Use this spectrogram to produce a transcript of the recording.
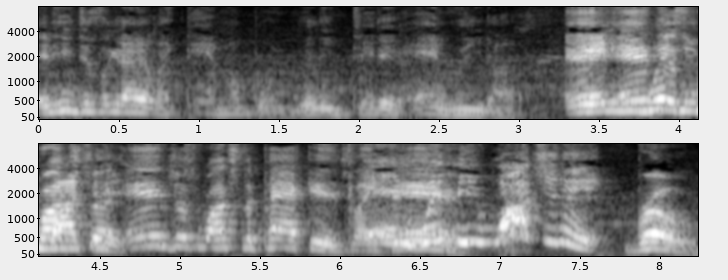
And he just looking at it like, damn, my boy really did it and we up. And, he and with just me watch watching the it. and just watch the package. Like, and damn, with me watching it. bro.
